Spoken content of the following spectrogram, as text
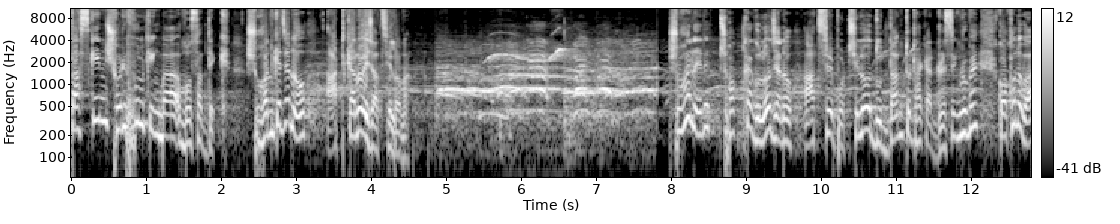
তাসকিন শরীফুল কিংবা মোসাদ্দেক, সোহানকে যেন আটকানোই যাচ্ছিল না। সোহানের ছক্কাগুলো যেন আছড়ে পড়ছিল দুর্দান্ত ঢাকার ড্রেসিং রুমে কখনো বা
